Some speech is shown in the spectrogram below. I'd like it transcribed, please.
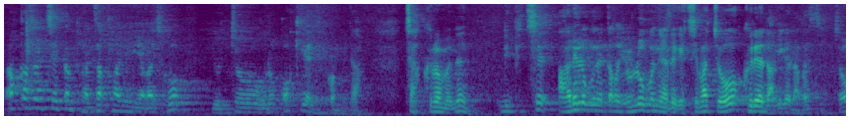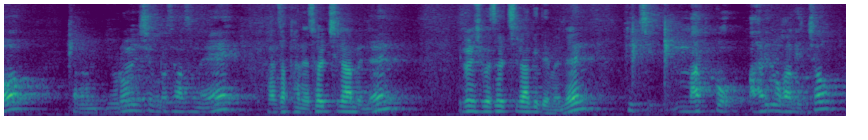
아까 설치했던 반사판이 해가지고 이쪽으로 꺾이게 될 겁니다 자 그러면은 우리 빛을 아래로 보냈다가 여기로 보내야 되겠지 맞죠? 그래야 나비가 나갈 수 있죠 자 그럼 이런 식으로 사선에 반사판을 설치를 하면은 이런 식으로 설치를 하게 되면은 빛이 맞고 아래로 가겠죠?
